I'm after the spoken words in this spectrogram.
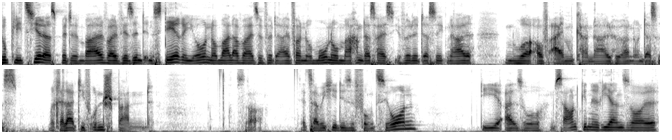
dupliziere das bitte mal, weil wir sind in Stereo. Normalerweise würde er einfach nur Mono machen. Das heißt, ihr würdet das Signal nur auf einem Kanal hören und das ist relativ unspannend. So, jetzt habe ich hier diese Funktion, die also einen Sound generieren soll.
